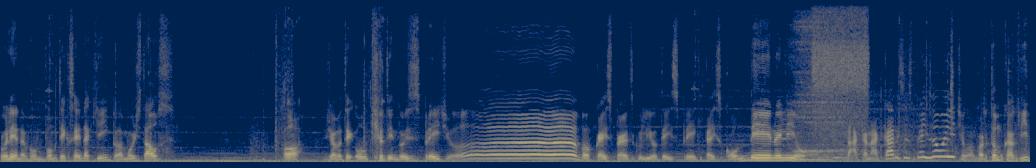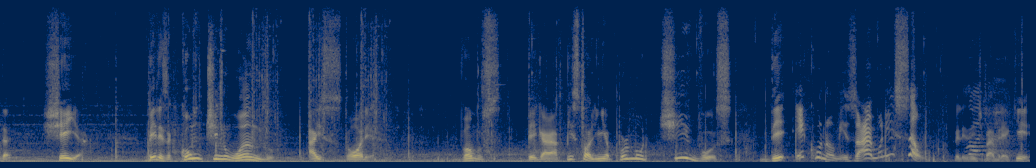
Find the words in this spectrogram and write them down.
Ô, Helena, vamos, vamos ter que sair daqui, hein? Pelo amor de Deus. Ó, já vou ter... O que? Eu tenho dois sprays, tio. Oh, vou ficar esperto que o Leon tem spray aqui. Tá escondendo, hein, Leon? Taca na cara esse sprayzão aí, tio. Agora estamos com a vida cheia. Beleza, continuando a história. Vamos pegar a pistolinha por motivos de economizar munição. Beleza, a gente vai abrir aqui.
